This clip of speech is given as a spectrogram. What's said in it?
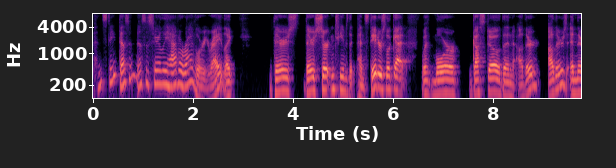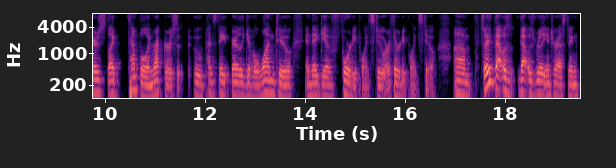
Penn State doesn't necessarily have a rivalry, right? Like there's there's certain teams that Penn Staters look at with more gusto than other others, and there's like Temple and Rutgers who Penn State barely give a one to, and they give forty points to or thirty points to. Um, so I think that was that was really interesting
